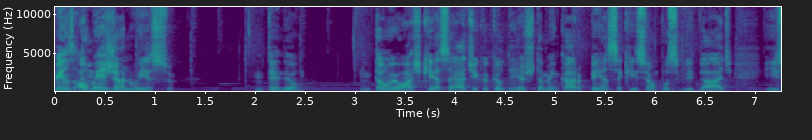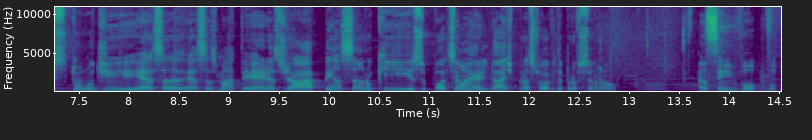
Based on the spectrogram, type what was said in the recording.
Pensa, almejando isso. Entendeu? Então eu acho que essa é a dica que eu deixo também, cara. Pensa que isso é uma possibilidade e estude essa- essas matérias já pensando que isso pode ser uma realidade para sua vida profissional. Assim, vou, vou-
